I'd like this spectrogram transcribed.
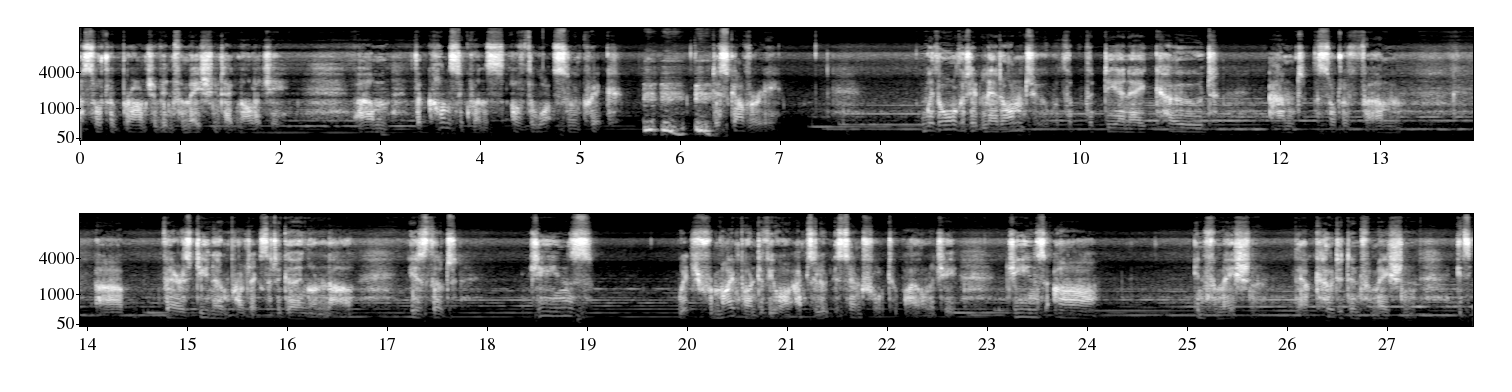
a sort of branch of information technology. Um, the consequence of the Watson Crick discovery, with all that it led on to, with the, the DNA code and the sort of um, uh, various genome projects that are going on now, is that genes, which from my point of view are absolutely central to biology, genes are information. They are coded information. It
